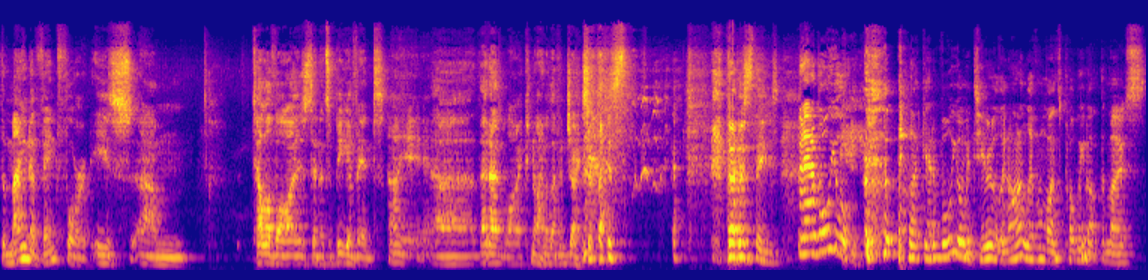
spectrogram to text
the main event for it is um, televised, and it's a big event. Oh yeah. yeah. Uh, they don't like 9/11 jokes at those those things. But out of all your, like out of all your material, the 9/11 one's probably not the most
